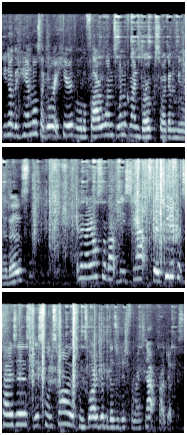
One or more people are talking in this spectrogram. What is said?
you know the handles that go right here, the little flower ones? One of mine broke, so I got a new one of those. And then I also got these snaps. They're two different sizes. This one's smaller, this one's larger, but those are just for my snap projects.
